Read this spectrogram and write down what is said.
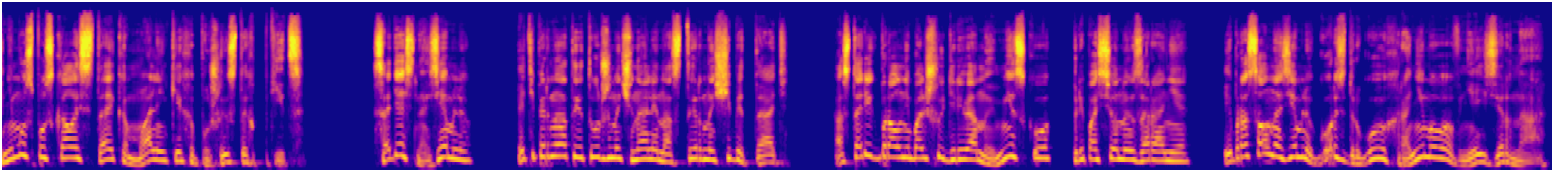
к нему спускалась стайка маленьких и пушистых птиц. Садясь на землю, эти пернатые тут же начинали настырно щебетать, а старик брал небольшую деревянную миску, припасенную заранее, и бросал на землю горсть-другую хранимого в ней зерна.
